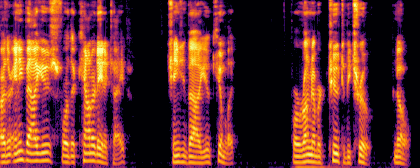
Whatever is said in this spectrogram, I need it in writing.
Are there any values for the counter data type, changing value, accumulate, for rung number 2 to be true? No.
